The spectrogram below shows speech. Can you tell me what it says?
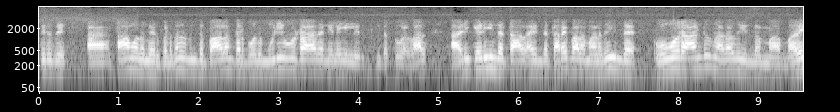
சிறிது தாமதம் ஏற்பட்டதால் இந்த பாலம் தற்போது முடிவூடாத நிலையில் இருக்கின்ற சூழலால் அடிக்கடி இந்த தா- இந்த தரைப்பாலமானது இந்த ஒவ்வொரு ஆண்டும் அதாவது இந்த ம- மழை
